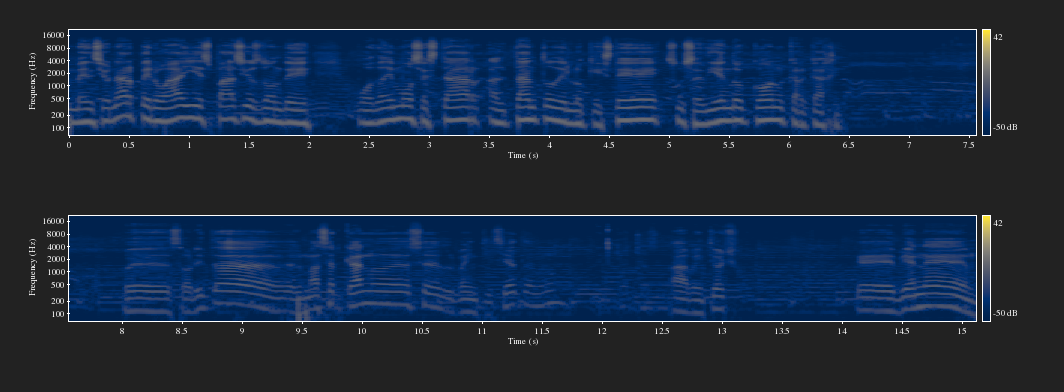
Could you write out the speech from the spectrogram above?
mencionar, pero hay espacios donde podemos estar al tanto de lo que esté sucediendo con Carcaje. Pues ahorita el más cercano es el 27, ¿no? Ah, 28. Que viene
